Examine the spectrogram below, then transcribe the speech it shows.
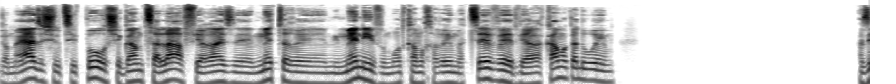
גם היה איזשהו ציפור שגם צלף ירה איזה מטר אה, ממני ומאוד כמה חברים לצוות וירה כמה כדורים. אז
